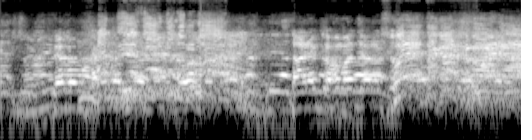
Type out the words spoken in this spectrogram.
তারেক রহমান যারা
